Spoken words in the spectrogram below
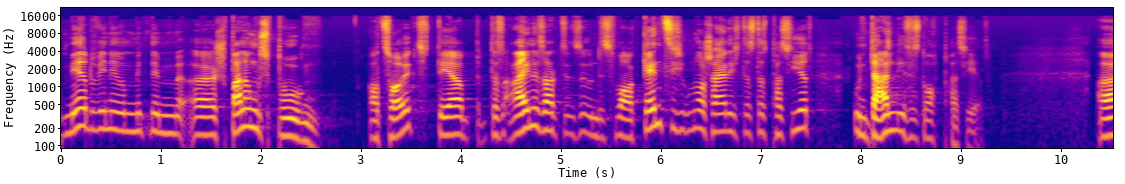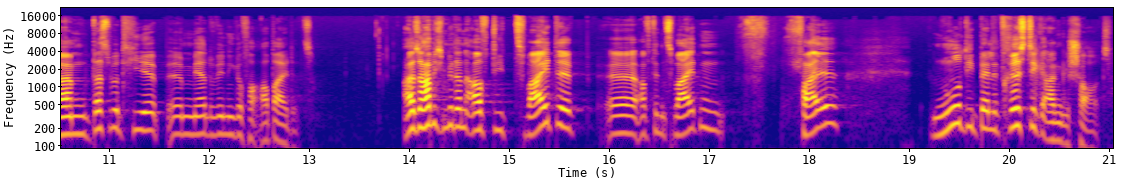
mehr oder weniger mit einem äh, Spannungsbogen erzeugt, der das eine sagt, und es war gänzlich unwahrscheinlich, dass das passiert, und dann ist es doch passiert. Ähm, das wird hier äh, mehr oder weniger verarbeitet. Also habe ich mir dann auf, die zweite, äh, auf den zweiten Fall nur die Belletristik angeschaut.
